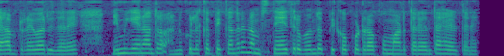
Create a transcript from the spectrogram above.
ಕ್ಯಾಬ್ ಡ್ರೈವರ್ ಇದ್ದಾರೆ. ನಿಮಗೇನಾದರೂ ಅನುಕೂಲಕ್ಕೆ ಬೇಕಂದರೆ ನಮ್ಮ ಸ್ನೇಹಿತರು ಬಂದು ಪಿಕಪ್ ಡ್ರಾಪ್ ಮಾಡ್ತಾರೆ ಅಂತ ಹೇಳ್ತಾನೆ.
